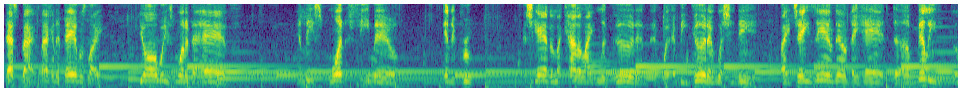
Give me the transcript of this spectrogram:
that's back back in the day. It was like you always wanted to have at least one female in the group, and she had to like kind of like look good and, and, and, be good at what she did. Like Jay Z and them, they had the uh, Millie, the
